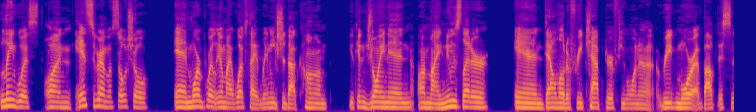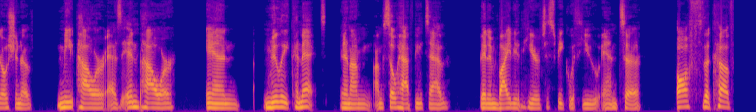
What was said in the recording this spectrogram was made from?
Linguist on Instagram or social. And more importantly, on my website, lanysha.com. You can join in on my newsletter and download a free chapter if you want to read more about this notion of me power as in power and really connect. And I'm, I'm so happy to have been invited here to speak with you and to off the cuff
